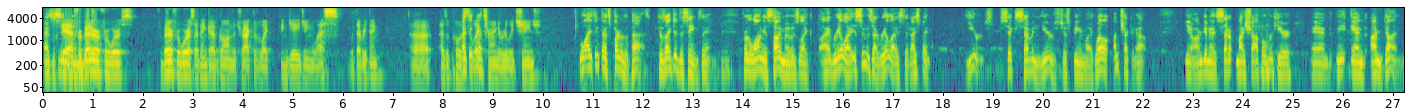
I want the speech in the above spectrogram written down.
As a single yeah for individual. better or for worse for better or for worse i think i've gone the track of like engaging less with everything uh, as opposed to like trying to really change Well, I think that's part of the path because I did the same thing. Yeah. For the longest time, it was like I realized as soon as I realized it, I spent years, six, seven years, just being like, "Well, I'm checking out. You know, I'm gonna set up my shop over here, and and I'm done.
